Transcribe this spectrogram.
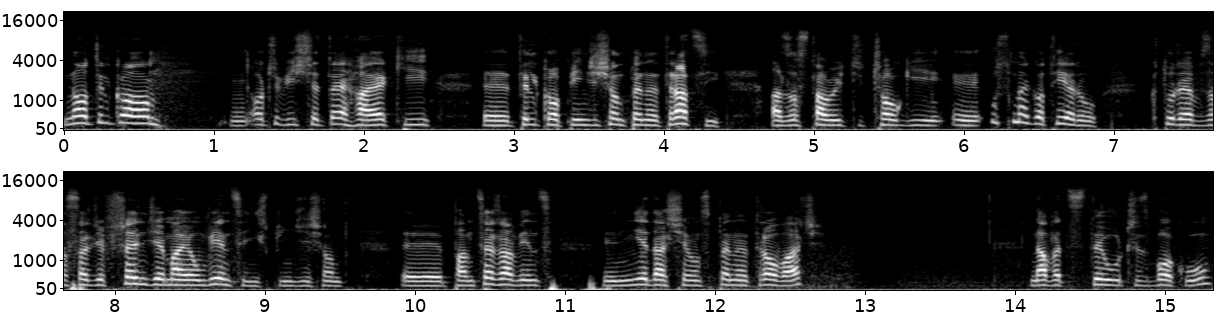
No tylko mm, oczywiście te haeki tylko 50 penetracji, a zostały ci czołgi y, ósmego tieru, które w zasadzie wszędzie mają więcej niż 50 y, pancerza, więc nie da się spenetrować nawet z tyłu czy z boku.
